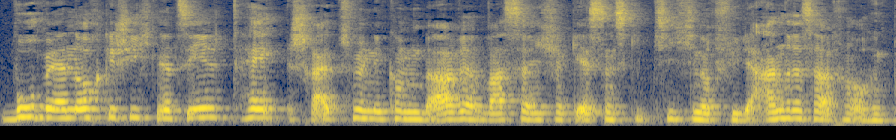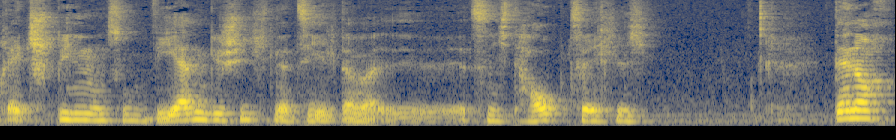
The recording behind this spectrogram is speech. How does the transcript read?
Wo werden noch Geschichten erzählt? Hey, schreibt mir in die Kommentare, was habe ich vergessen. Es gibt sicher noch viele andere Sachen, auch in Brettspielen und so werden Geschichten erzählt, aber äh, jetzt nicht hauptsächlich. Dennoch,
